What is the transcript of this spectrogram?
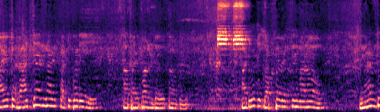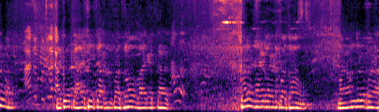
ఆ యొక్క రాజ్యాంగానికి కట్టుబడి ఆ పరిపాలన జరుగుతూ ఉంటుంది. అటువంటి గొప్ప వ్యక్తిని మనం నిరంతరం అటువంటి ఆశీర్వాదం కోసం వారి యొక్క కళ నెరవేరడం కోసం మనందరూ కూడా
